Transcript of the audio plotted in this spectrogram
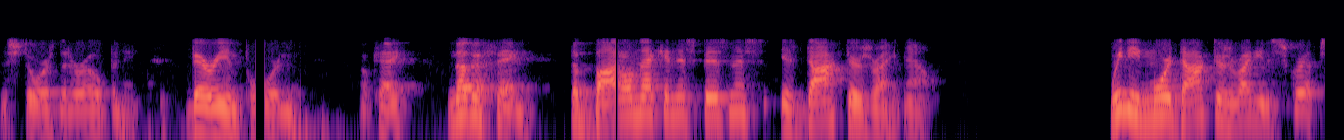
the stores that are opening. Very important. Okay? Another thing the bottleneck in this business is doctors right now. We need more doctors writing scripts.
